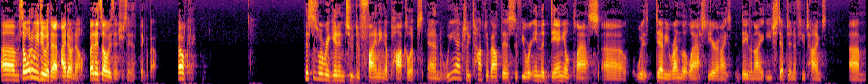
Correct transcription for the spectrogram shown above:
Um, so, what do we do with that? I don't know. But it's always interesting to think about. Okay. This is where we get into defining apocalypse. And we actually talked about this if you were in the Daniel class uh, with Debbie Rundlet last year, and I, Dave and I each stepped in a few times. Um,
